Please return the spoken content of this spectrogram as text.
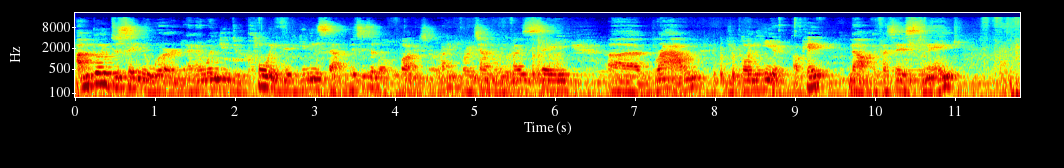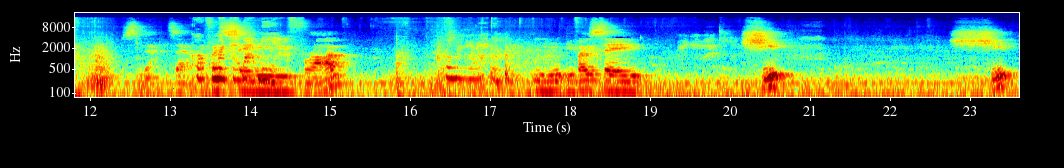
I'm going to say the word and I want you to point the beginning sound. This is about phonics, all right? For example, if I say uh, brown, you point here, okay? Now, if I say snake, sound. If I say frog, mhm. if I say sheep, sheep,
